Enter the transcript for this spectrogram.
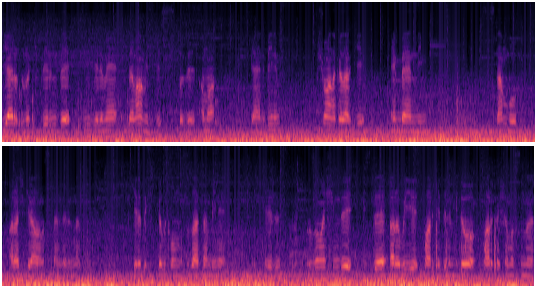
Diğer rakiplerini de incelemeye devam edeceğiz tabi ama yani benim şu ana kadarki en beğendiğim sistem bu. Araç kiralama sistemlerinden. Bir kere dakikalık olması zaten beni etkiledi. O zaman şimdi biz de arabayı park edelim. Bir de o park aşamasını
